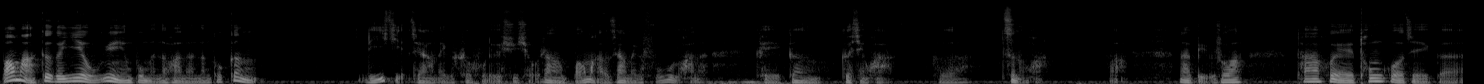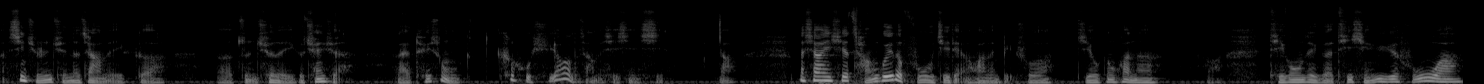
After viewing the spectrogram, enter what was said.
宝马各个业务运营部门的话呢，能够更理解这样的一个客户的一个需求，让宝马的这样的一个服务的话呢，可以更个性化和智能化啊。那比如说，他会通过这个兴趣人群的这样的一个呃准确的一个圈选，来推送客户需要的这样的一些信息。那像一些常规的服务节点的话呢，比如说机油更换呢啊，提供这个提醒预约服务啊，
